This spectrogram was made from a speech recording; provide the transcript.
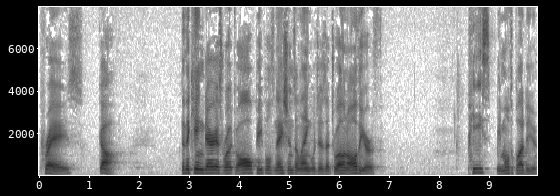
praise God. Then the king Darius wrote to all peoples, nations, and languages that dwell in all the earth Peace be multiplied to you.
